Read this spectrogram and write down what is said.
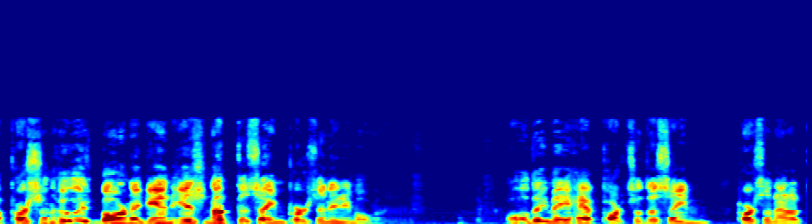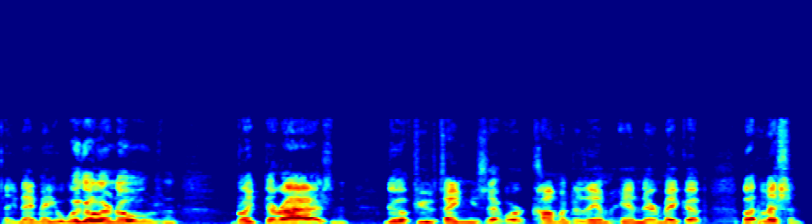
A person who is born again is not the same person anymore. Oh, they may have parts of the same personality. They may wiggle their nose and blink their eyes and do a few things that were common to them in their makeup. But listen,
